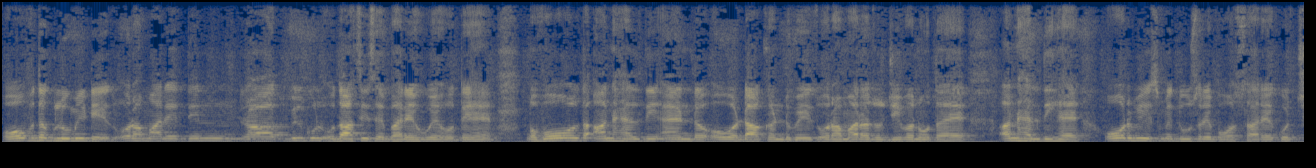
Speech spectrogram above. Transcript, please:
ऑफ़ द ग्लूमी डेज़ और हमारे दिन रात बिल्कुल उदासी से भरे हुए होते हैं। All the unhealthy and over darkened ways और हमारा जो जीवन होता है अनहेल्दी है, और भी इसमें दूसरे बहुत सारे कुछ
